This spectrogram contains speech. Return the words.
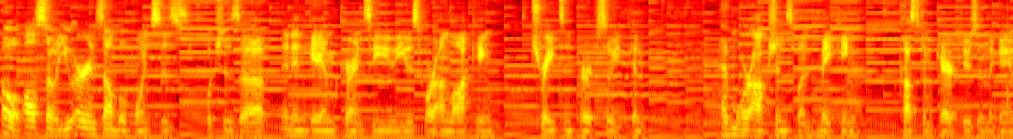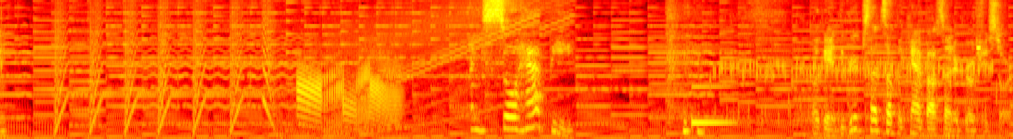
Oh, also, you earn Zombo points, which is uh, an in-game currency you use for unlocking traits and perks so you can have more options when making custom characters in the game. I'm so happy! okay, the group sets up a camp outside a grocery store.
